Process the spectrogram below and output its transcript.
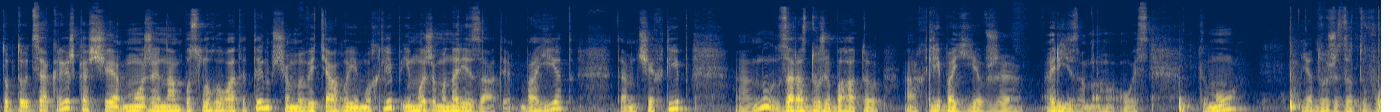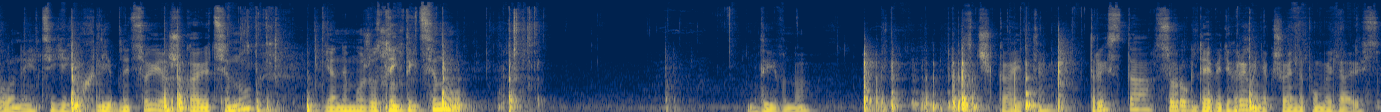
Тобто ця кришка ще може нам послугувати тим, що ми витягуємо хліб і можемо нарізати багет там, чи хліб. Ну, зараз дуже багато хліба є вже різаного. Ось. Тому я дуже задоволений цією хлібницею. Я шукаю ціну. Я не можу знайти ціну. Дивно. Чекайте. 349 гривень, якщо я не помиляюсь.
